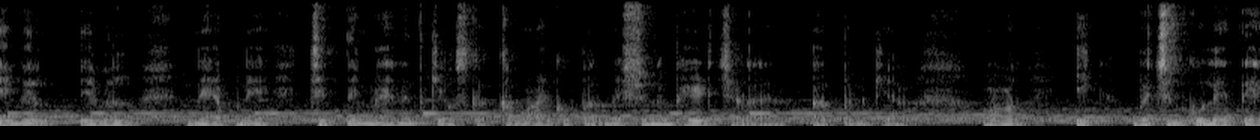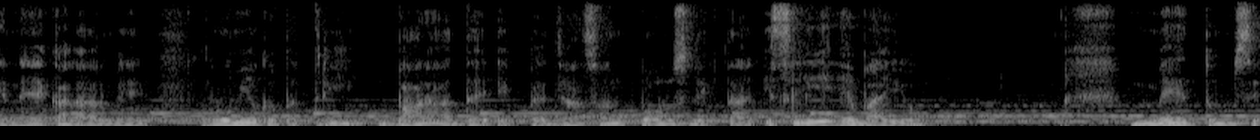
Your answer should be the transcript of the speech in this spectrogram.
एबेल एबेल ने अपने जितनी मेहनत किया उसका कमाई को परमेश्वर ने भेंट चढ़ाया अर्पण किया। और एक वचन को लेते हैं नए करार में रोमियो की पत्री बारह अध्याय एक पे जहाँ संत पौलुस लिखता है इसलिए है भाइयों मैं तुमसे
